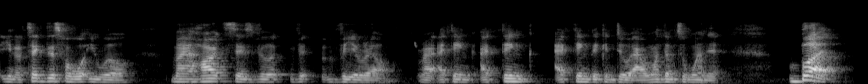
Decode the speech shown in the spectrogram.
you know, take this for what you will. My heart says Vill- Vi- Villarreal, right? I think, I think, I think they can do it. I want them to win it. But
